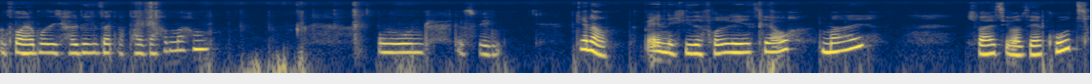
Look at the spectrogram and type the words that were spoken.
Und vorher muss ich halt, wie gesagt, noch ein paar Sachen machen. Und deswegen, genau, beende ich diese Folge jetzt hier auch mal. Ich weiß, sie war sehr kurz.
